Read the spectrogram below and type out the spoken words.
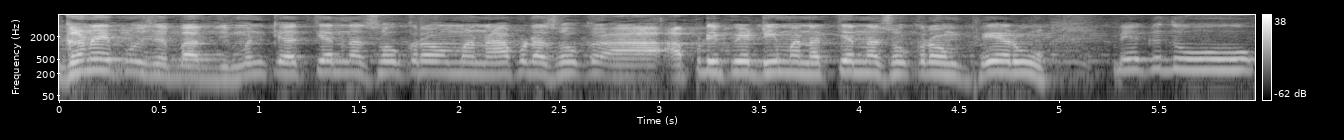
ઘણા પૂછે, બાપજી, મને કે અત્યારના છોકરાઓમાં આપણા છોકરા આપણી પેઢીમાં અત્યારના છોકરાઓમાં ફેરવું મેં કીધું,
